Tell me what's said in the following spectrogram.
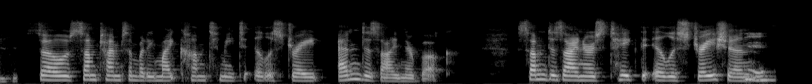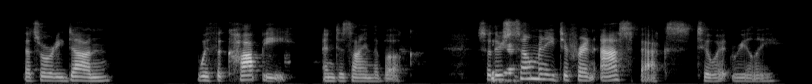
Mm-hmm. So sometimes somebody might come to me to illustrate and design their book. Some designers take the illustration mm. that's already done with the copy and design the book. So there's yeah. so many different aspects to it, really.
